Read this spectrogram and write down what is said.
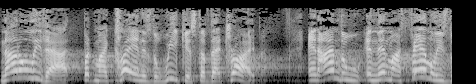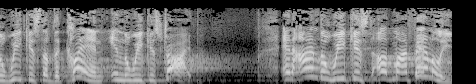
Not only that, but my clan is the weakest of that tribe. And I'm the, and then my family is the weakest of the clan in the weakest tribe. And I'm the weakest of my family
